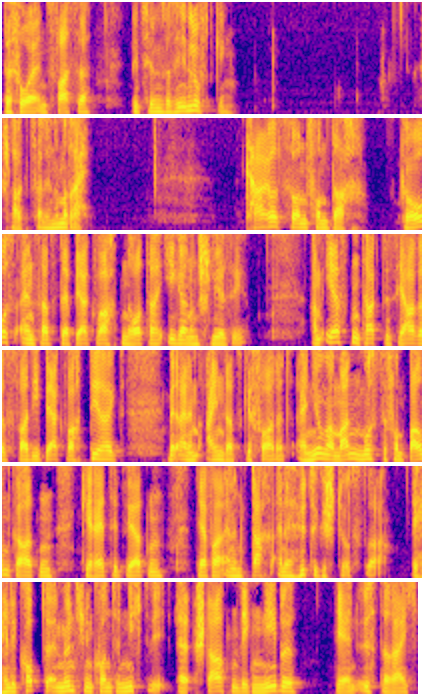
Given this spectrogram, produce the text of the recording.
bevor er ins Wasser bzw. in die Luft ging. Schlagzeile Nummer drei. Carlsson vom Dach. Großeinsatz der Bergwachten Rotter, Egern und Schliersee. Am ersten Tag des Jahres war die Bergwacht direkt mit einem Einsatz gefordert. Ein junger Mann musste vom Baumgarten gerettet werden, der von einem Dach einer Hütte gestürzt war. Der Helikopter in München konnte nicht we äh, starten wegen Nebel. Der in Österreich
